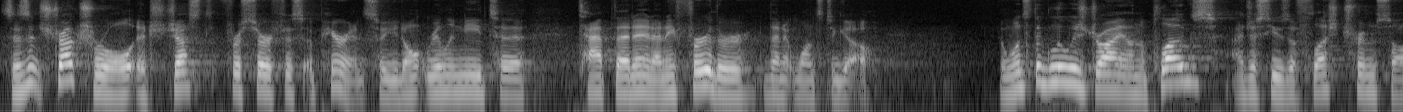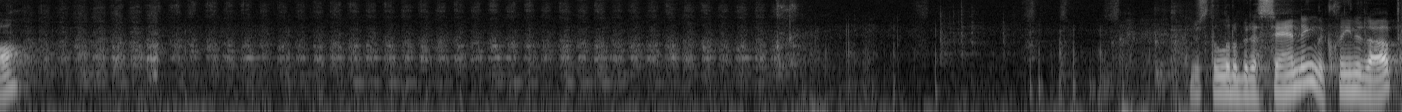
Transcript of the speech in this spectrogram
This isn't structural, it's just for surface appearance, so you don't really need to tap that in any further than it wants to go. And once the glue is dry on the plugs, I just use a flush trim saw Just a little bit of sanding to clean it up.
